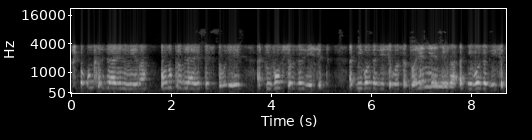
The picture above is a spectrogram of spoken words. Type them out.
что он хозяин мира, он управляет историей, от него все зависит. От него зависело сотворение мира, от него зависит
